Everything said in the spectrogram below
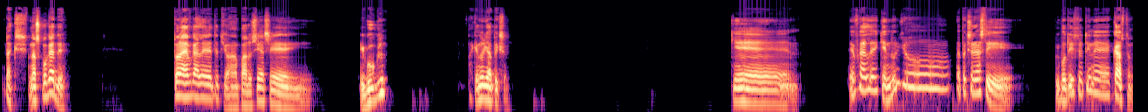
Εντάξει, να σου πω κάτι. Τώρα έβγαλε τέτοιο, παρουσίασε η Google τα καινούργια Pixel. Και έβγαλε καινούριο επεξεργαστή που υποτίθεται ότι είναι custom.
